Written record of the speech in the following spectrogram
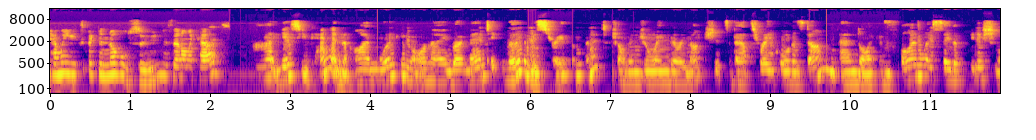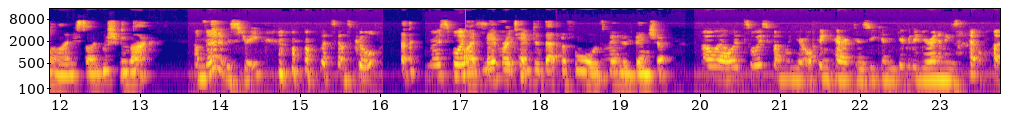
can we expect a novel soon? Is that on the cards? Uh, yes, you can. I'm working on a romantic murder mystery at the moment, which I'm enjoying very much. It's about three quarters done, and I can finally see the finish line, so wish me luck. A murder mystery? that sounds cool. No spoilers? I've never attempted that before. It's been an adventure. Oh, well, it's always fun when you're offing characters. You can get rid of your enemies that way.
